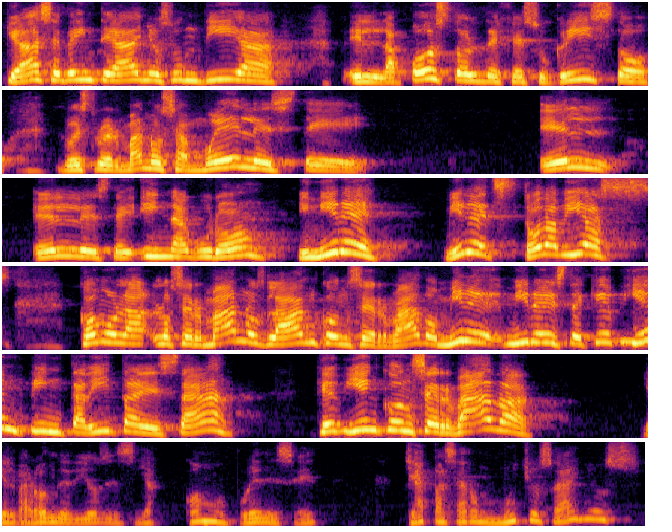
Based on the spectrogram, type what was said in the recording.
que hace 20 años, un día, el apóstol de Jesucristo, nuestro hermano Samuel, este, él, él este, inauguró. Y mire, mire, todavía cómo la, los hermanos la han conservado. Mire, mire, este, qué bien pintadita está, qué bien conservada. Y el varón de Dios decía, ¿cómo puede ser? Ya pasaron muchos años.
